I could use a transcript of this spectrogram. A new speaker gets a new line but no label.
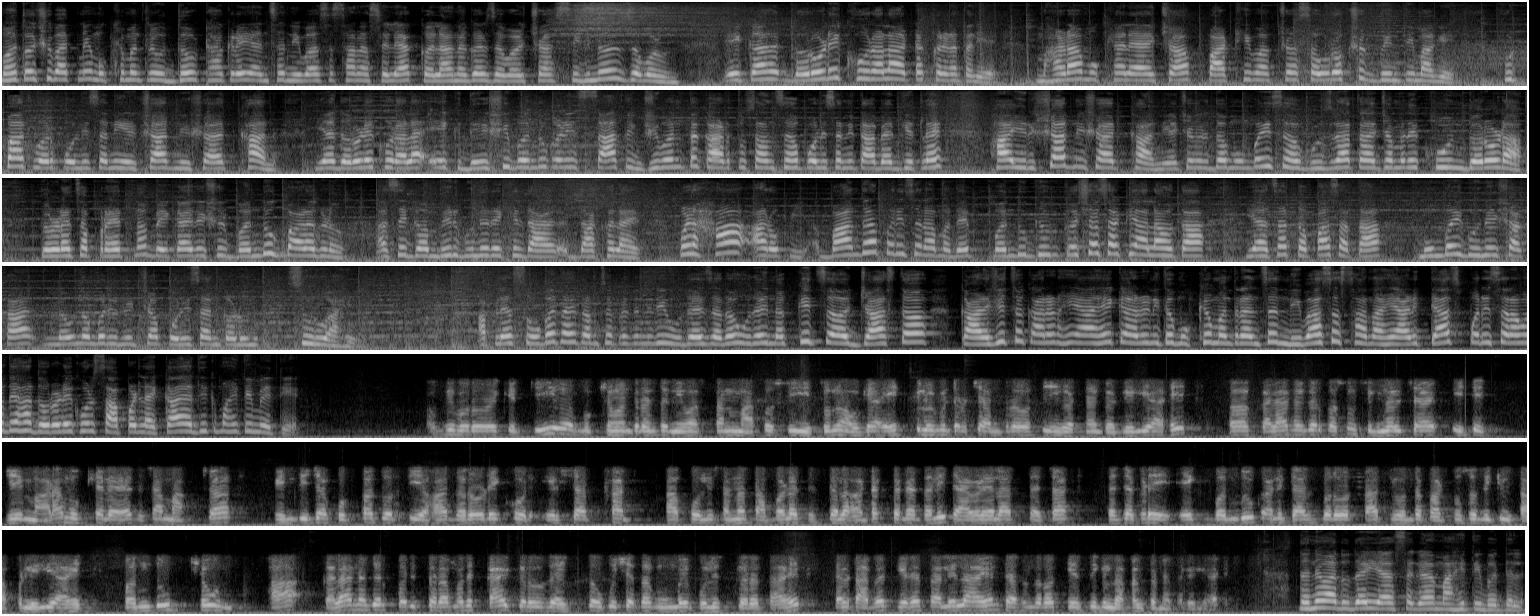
महत्वाची बातमी मुख्यमंत्री उद्धव ठाकरे यांचं निवासस्थान असलेल्या कलानगर जवळच्या सिग्नल जवळून एका दरोडेखोराला अटक करण्यात आली आहे. म्हाडा मुख्यालयाच्या पाठीमागच्या संरक्षक भिंतीमागे फुटपाथवर पोलिसांनी इर्शाद निशाद खान या दरोडेखोराला एक देशी बंदूक आणि सात जिवंत कारतुसांसह पोलिसांनी ताब्यात घेतलंय. हा इर्शाद निशाद खान याच्याविरुद्ध मुंबईसह गुजरात राज्यामध्ये खून दरोडा दरोड्याचा प्रयत्न बेकायदेशीर बंदूक बाळगणं असे गंभीर गुन्हे देखील दा दाखल आहेत. पण हा आरोपी बांद्रा परिसरामध्ये बंदूक घेऊन कशासाठी आला होता याचा तपास आता मुंबई गुन्हे शाखा नऊ नंबर युनिटच्या पोलिसांकडून सुरू आहे. आपल्यासोबत आहेत आमचे प्रतिनिधी उदय जाधव. उदय नक्कीच जास्त काळजीचं कारण हे आहे कारण इथं मुख्यमंत्र्यांचं निवासस्थान आहे आणि त्याच परिसरामध्ये हा दरोडेखोर सापडलाय. काय अधिक माहिती मिळते
अगदी बरोबर आहे की मुख्यमंत्र्यांचं निवासस्थान मातोश्री इथून अवघ्या एक किलोमीटरच्या अंतरावरती ही घटना घडलेली आहे. कलानगरपासून सिग्नलच्या इथे जे माडा मुख्यालय आहे त्याच्या मागच्या भिंतीच्या फुटपाथवरती हा दरोडेखोर इर्शाद खान हा पोलिसांना सापडला. तिथे त्याला अटक करण्यात आली. त्यावेळेला त्याच्या त्याच्याकडे एक बंदूक आणि त्याचबरोबर सात जिवंत काटुसं देखील सापडलेली आहेत. बंदूक घेऊन हा कलानगर परिसरामध्ये काय करत आहे चौकशी आता मुंबई पोलीस करत आहे. त्याला ताब्यात घेण्यात आलेलं आहे आणि त्या संदर्भात केस देखील दाखल करण्यात आलेली आहे.
धन्यवाद उदय या सगळ्या माहितीबद्दल.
